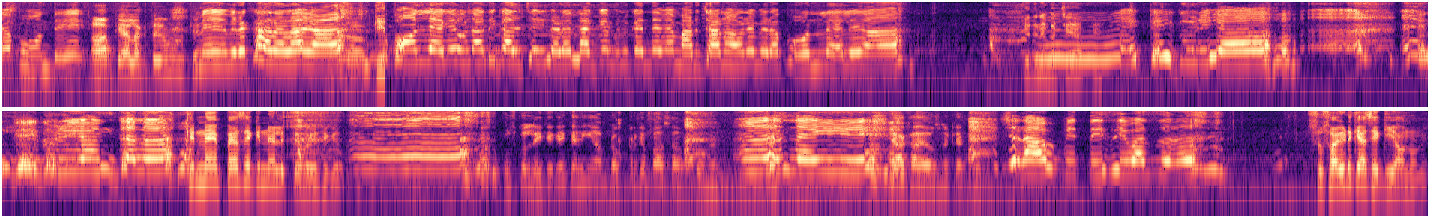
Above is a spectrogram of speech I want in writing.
ਆ ਫੋਨ ਦੇ आप क्या लगते हो उनके ਮੈਂ ਮੇਰਾ ਘਰ ਵਾਲਾ ਆ ਫੋਨ ਲੈ ਕੇ ਉਹਨਾਂ ਦੀ ਗੱਲ 'ਚ ਹੀ ਲੜਨ ਲੱਗ ਗਏ ਮੈਨੂੰ ਕਹਿੰਦੇ ਮੈਂ ਮਰ ਜਾਣਾ ਉਹਨੇ ਮੇਰਾ ਫੋਨ ਲੈ ਲਿਆ कितने बच्चे हैं आपके ਇੱਕ ਹੀ ਕੁੜੀ ਆ ਇੱਕ ਹੀ ਕੁੜੀ ਆ, ਅੰਕਲ ਕਿੰਨੇ ਪੈਸੇ ਕਿੰਨੇ ਲਿੱਤੇ ਹੋਏ ਸੀਗੇ उसको लेके गए कहीं आप डॉक्टर के पास आपको है? ਨਹੀਂ क्या खाया उसने क्या खाया ਸ਼ਰਾਬ ਪੀਤੀ ਸੀ ਬਸ ਸੁਸਾਈਡ कैसे किया उन्होंने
